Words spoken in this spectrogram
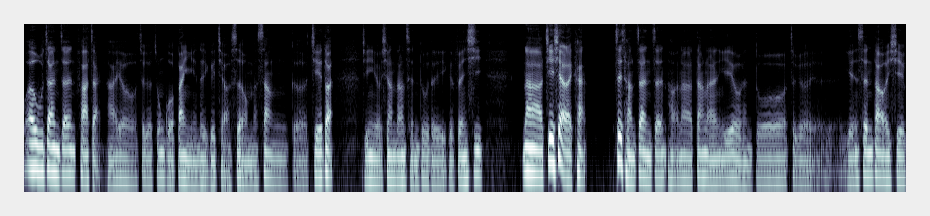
俄乌战争发展，还有这个中国扮演的一个角色。我们上个阶段已经有相当程度的一个分析。那接下来看这场战争，哈，那当然也有很多这个延伸到一些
